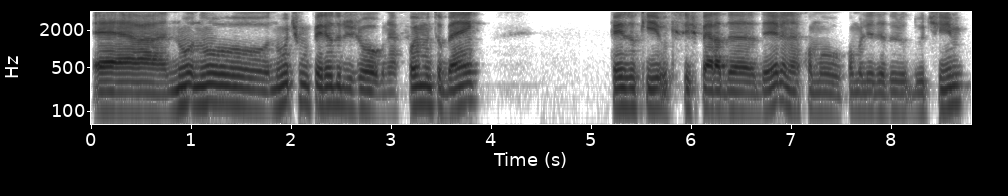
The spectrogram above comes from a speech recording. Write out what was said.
É, no, no, no, último período de jogo, né? Foi muito bem, fez o que, o que se espera da, dele, né? Como, como líder do, do time.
